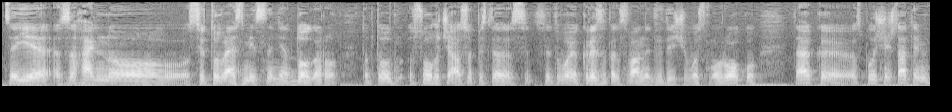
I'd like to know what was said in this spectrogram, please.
це є загальносвітове зміцнення долару. Тобто свого часу, після світової кризи, так званої 2008 року, так е, Сполучені Штати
